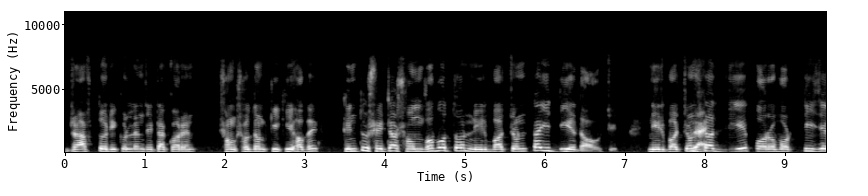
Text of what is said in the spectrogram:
ড্রাফট তৈরি করলেন যেটা করেন সংশোধন কি কি হবে? কিন্তু সেটা সম্ভবত নির্বাচনটাই দিয়ে দেওয়া উচিত। নির্বাচনটা দিয়ে পরবর্তী যে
